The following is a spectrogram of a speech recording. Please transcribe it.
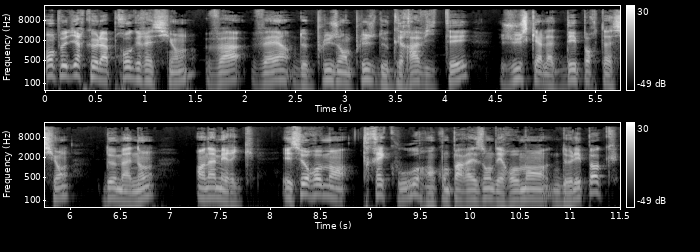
On peut dire que la progression va vers de plus en plus de gravité jusqu'à la déportation de Manon en Amérique. Et ce roman très court, en comparaison des romans de l'époque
